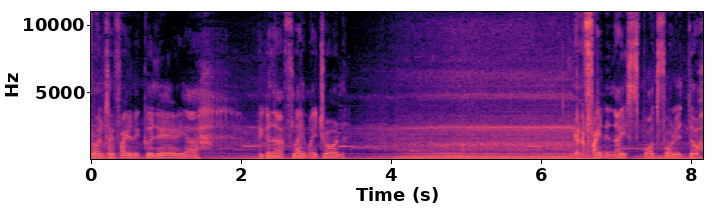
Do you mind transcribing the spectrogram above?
Once I find a good area I'm gonna fly my drone. Gotta find a nice spot for it though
